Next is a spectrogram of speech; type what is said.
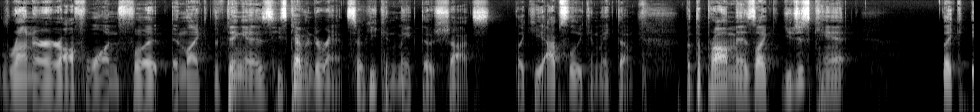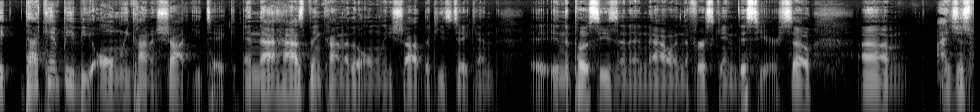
runner off one foot. And like the thing is, he's Kevin Durant, so he can make those shots. Like he absolutely can make them. But the problem is, like, you just can't like it, that can't be the only kind of shot you take, and that has been kind of the only shot that he's taken in the postseason and now in the first game this year. So um, I just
